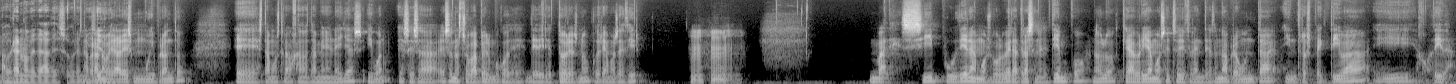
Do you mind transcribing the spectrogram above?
Habrá novedades sobre Habrá misión. novedades muy pronto. Estamos trabajando también en ellas y bueno, es esa- ese es nuestro papel un poco de, de directores, ¿no? Podríamos decir. Ujú. Vale, si pudiéramos volver atrás en el tiempo, ¿no? ¿qué habríamos hecho diferente? Es una pregunta introspectiva y jodida.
